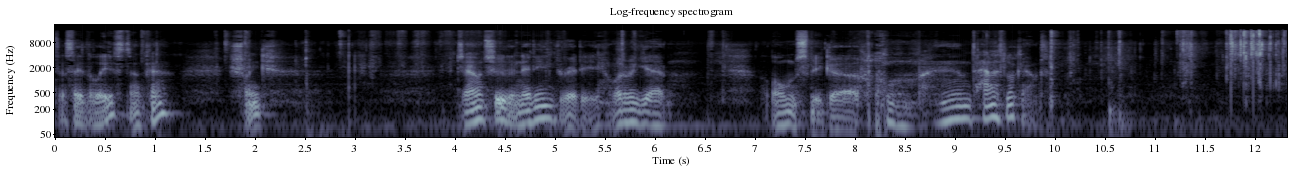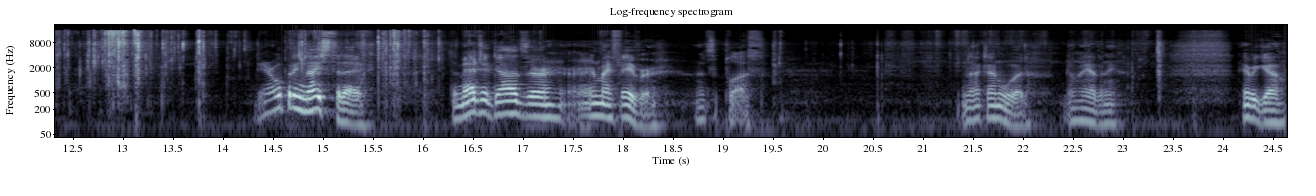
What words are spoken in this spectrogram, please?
to say the least. Okay. Shrink. Down to the nitty gritty. What do we get? Loam Speaker. And Talas Lookout. They're opening nice today. The magic gods are, are in my favor. That's a plus. Knock on wood. Don't have any. Here we go.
